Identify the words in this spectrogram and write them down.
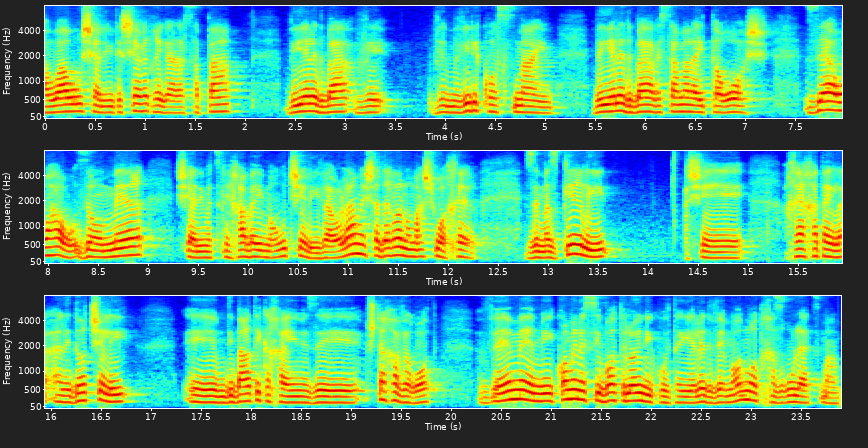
הוואו הוא שאני מתיישבת רגע על הספה וילד בא. ומביא לי כוס מים, וילד בא ושם עליי את הראש. זה הוואו, זה אומר שאני מצליחה באימהות שלי, והעולם משדר לנו משהו אחר. זה מזכיר לי שאחרי אחת הלידות שלי, אה, דיברתי ככה עם איזה שתי חברות, והם אה, מכל מיני סיבות לא הניקו את הילד, והם מאוד מאוד חזרו לעצמם.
